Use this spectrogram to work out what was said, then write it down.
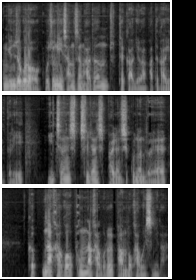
평균적으로 꾸준히 상승하던 주택가격, 아파트 가격들이 2017년, 18년, 19년도에 급락하고 폭락하고를 반복하고 있습니다.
